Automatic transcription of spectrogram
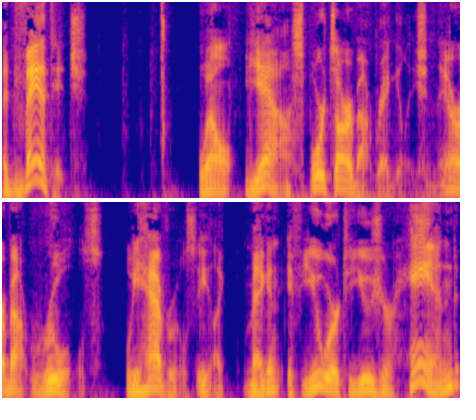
advantage. Well, yeah, sports are about regulation. They are about rules. We have rules. See, like Megan, if you were to use your hand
